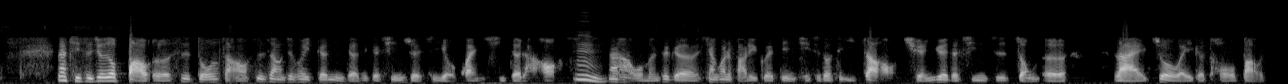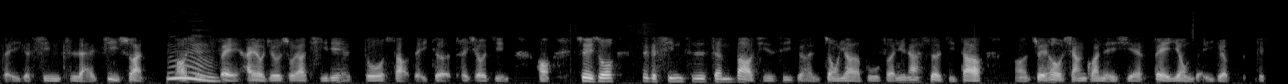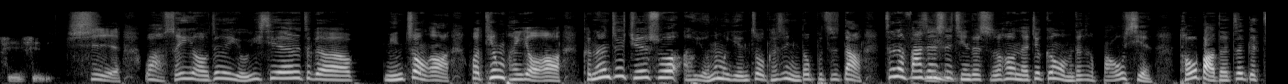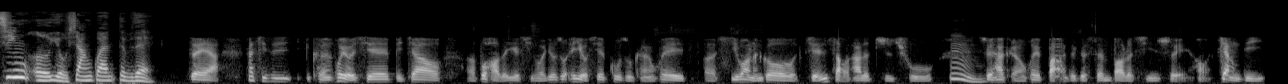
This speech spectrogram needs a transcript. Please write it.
那其实就是说保额是多少，事实上就会跟你的这个薪水是有关系的，然后，嗯，那我们这个相关的法律规定，其实都是依照哈全月的薪资总额。来作为一个投保的一个薪资来计算保险费，嗯，还有就是说要提列多少的一个退休金，哦，所以说这个薪资申报其实是一个很重要的部分，因为它涉及到呃最后相关的一些费用的一个一个情形。是哇，所以哦这个有一些这个民众哦，或听众朋友哦，可能就觉得说哦有那么严重，可是你都不知道，真的发生事情的时候呢，嗯，就跟我们这个保险投保的这个金额有相关，对不对？对呀、啊，那其实可能会有一些比较呃不好的一个行为，就是说，哎，有些雇主可能会呃希望能够减少他的支出，嗯，所以他可能会把这个申报的薪水哈、哦、降低。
